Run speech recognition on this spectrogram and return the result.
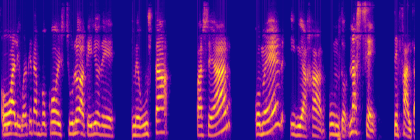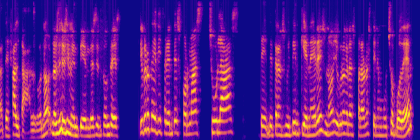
O al igual que tampoco es chulo aquello de me gusta pasear, comer y viajar, punto. No sé, te falta, te falta algo, ¿no? No sé si me entiendes. Entonces, yo creo que hay diferentes formas chulas de, transmitir quién eres, ¿no? Yo creo que las palabras tienen mucho poder.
